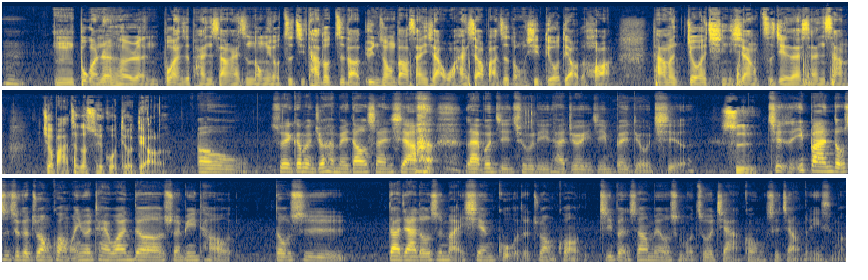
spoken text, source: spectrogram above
嗯。嗯，不管任何人，不管是盘商还是农友自己，他都知道运送到山下，我还是要把这东西丢掉的话，他们就会倾向直接在山上就把这个水果丢掉了。哦，所以根本就还没到山下，来不及处理，它就已经被丢弃了。是，其实一般都是这个状况嘛，因为台湾的水蜜桃都是大家都是买鲜果的状况，基本上没有什么做加工，是这样的意思吗？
